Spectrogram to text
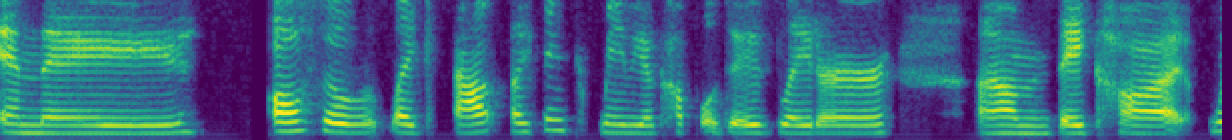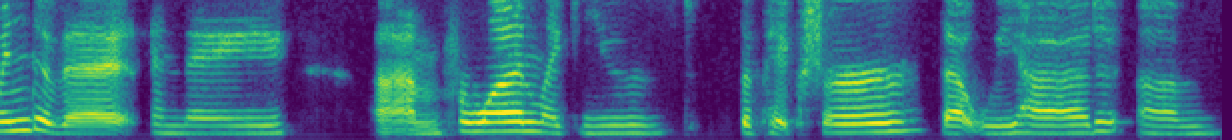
and they also like i think maybe a couple days later um, they caught wind of it and they um, for one like used the picture that we had um,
